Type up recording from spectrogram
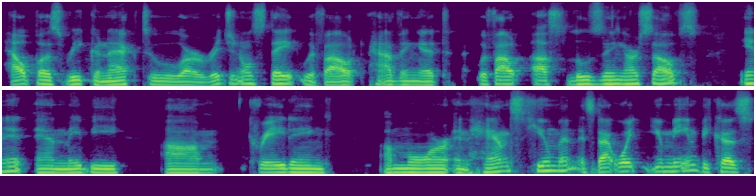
help us reconnect to our original state without having it without us losing ourselves in it and maybe um, creating a more enhanced human. Is that what you mean? Because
